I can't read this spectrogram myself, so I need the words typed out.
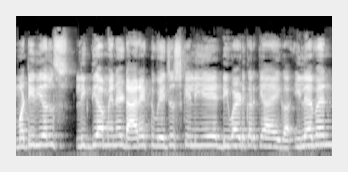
मटीरियल्स लिख दिया मैंने डायरेक्ट वेजेस के लिए डिवाइड करके आएगा इलेवन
